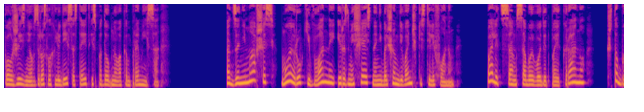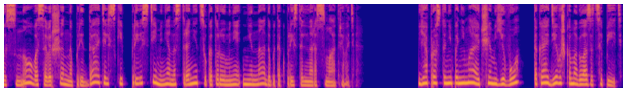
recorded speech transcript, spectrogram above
Полжизни у взрослых людей состоит из подобного компромисса. Отзанимавшись, мою руки в ванной и размещаюсь на небольшом диванчике с телефоном. Палец сам с собой водит по экрану — чтобы снова совершенно предательски привести меня на страницу, которую мне не надо бы так пристально рассматривать. Я просто не понимаю, чем его такая девушка могла зацепить.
